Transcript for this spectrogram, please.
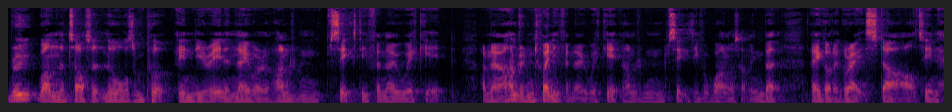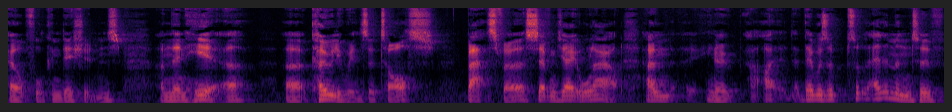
Root won the toss at Lords and put India in, and they were 160 for no wicket. I know 120 for no wicket, 160 for one or something, but they got a great start in helpful conditions. And then here, uh, Kohli wins the toss, bats first, 78 all out. And, you know, I, there was a sort of element of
